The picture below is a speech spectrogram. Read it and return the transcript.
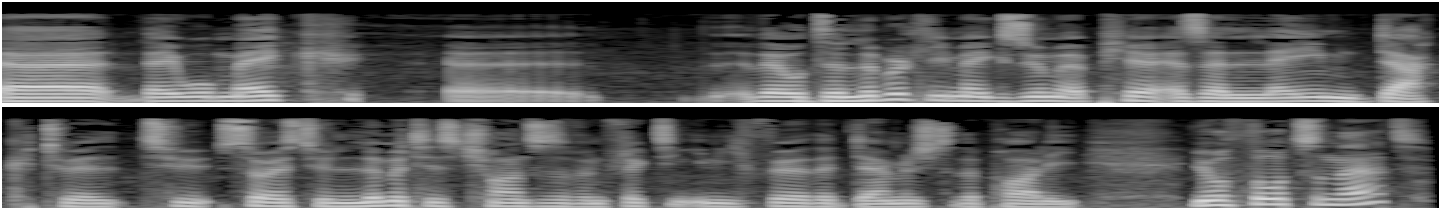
uh, they will make. Uh, they will deliberately make Zuma appear as a lame duck to, to so as to limit his chances of inflicting any further damage to the party. Your thoughts on that?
